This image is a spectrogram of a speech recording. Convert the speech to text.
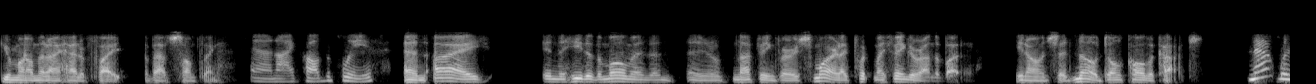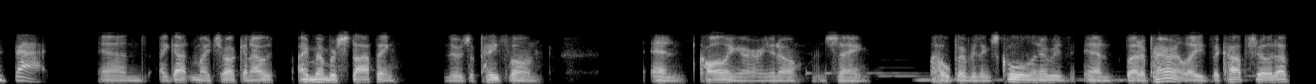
Your mom and I had a fight about something, and I called the police. and I, in the heat of the moment, and, and you know, not being very smart, I put my finger on the button, you know, and said, "No, don't call the cops." That was bad. and I got in my truck and I was, I remember stopping. There was a payphone and calling her, you know, and saying, "I hope everything's cool and everything." And but apparently the cops showed up,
